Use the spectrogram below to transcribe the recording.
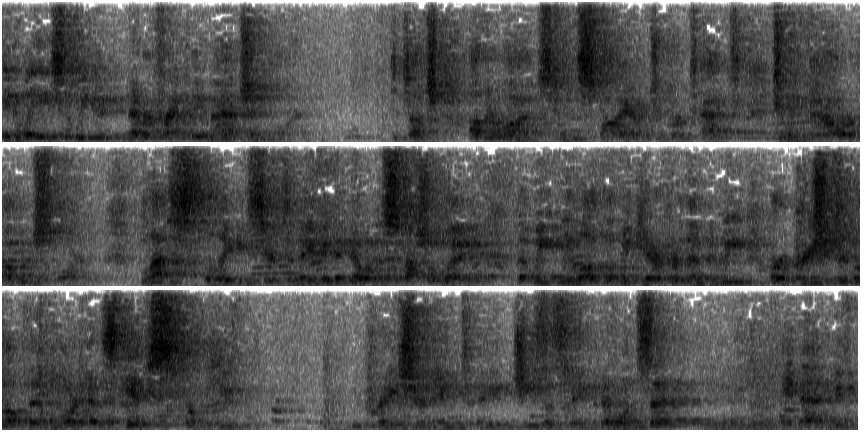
in ways that we could never frankly imagine. To touch other lives, to inspire, to protect, to empower others, Lord. Bless the ladies here today. May they know in a special way that we, we love them, we care for them, and we are appreciative of them, Lord, as gifts from you. We praise your name today in Jesus' name. And everyone said, Amen. Amen. We've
